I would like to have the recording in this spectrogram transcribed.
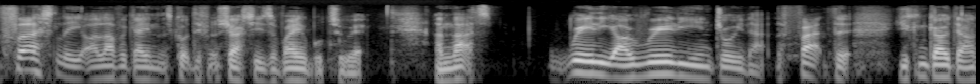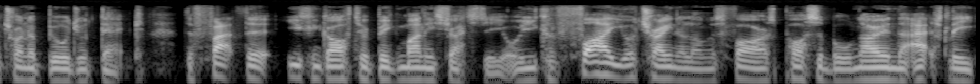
Firstly, I love a game that's got different strategies available to it, and that's really I really enjoy that. The fact that you can go down trying to build your deck, the fact that you can go after a big money strategy, or you can fire your train along as far as possible, knowing that actually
